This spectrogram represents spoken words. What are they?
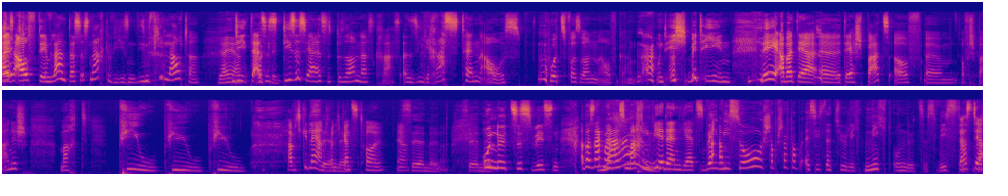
als auf dem Land. Das ist nachgewiesen. Die sind viel lauter. Ja, ja. Die, das okay. ist, dieses Jahr ist es besonders krass. Also sie rasten aus kurz vor Sonnenaufgang. Und ich mit ihnen. Nee, aber der, äh, der Spatz auf, ähm, auf Spanisch macht Piu, piu, piu. Habe ich gelernt, sehr fand nett. ich ganz toll. Ja. Sehr nett. Sehr nett. Unnützes Wissen. Aber sag mal, Nein. was machen wir denn jetzt? W wieso? Stopp, stopp, stopp. Es ist natürlich nicht unnützes Wissen. Dass der,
